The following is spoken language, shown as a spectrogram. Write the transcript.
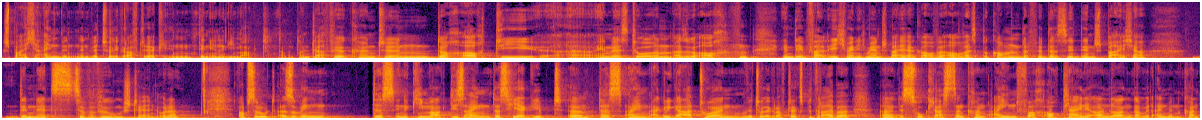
Speicher einbinden in virtuelle Kraftwerke in den Energiemarkt. Damit. Und dafür könnten doch auch die äh, Investoren, also auch in dem Fall ich, wenn ich mir einen Speicher kaufe, auch was bekommen dafür, dass sie den Speicher dem Netz zur Verfügung stellen, oder? Absolut. Also wenn das Energiemarktdesign das hergibt, äh, hm. dass ein Aggregator, ein virtueller Kraftwerksbetreiber äh, das so clustern kann, einfach auch kleine Anlagen damit einbinden kann,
